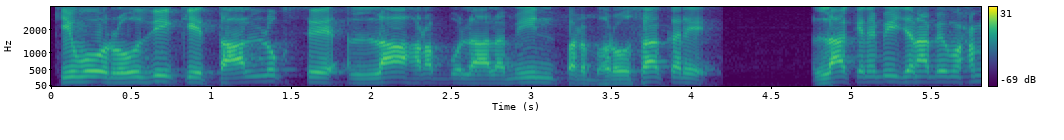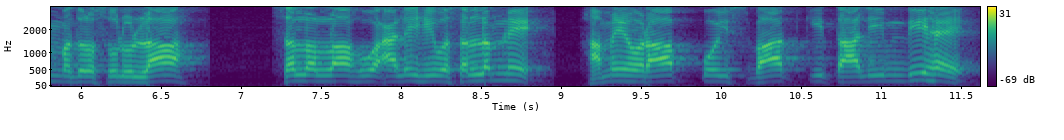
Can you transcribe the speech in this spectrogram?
کہ وہ روزی کے تعلق سے اللہ رب العالمین پر بھروسہ کرے۔ اللہ کے نبی جناب محمد رسول اللہ صلی اللہ علیہ وسلم نے ہمیں اور آپ کو اس بات کی تعلیم دی ہے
